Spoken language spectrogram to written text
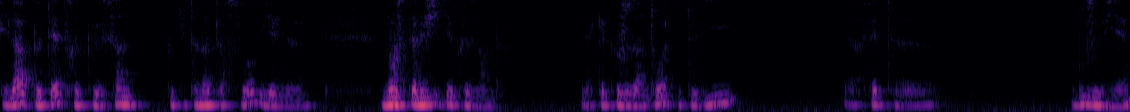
Et là, peut-être que sans que tu t'en aperçoives, il y a une nostalgie qui est présente. Il y a quelque chose en toi qui te dit, en fait, euh, d'où je viens,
